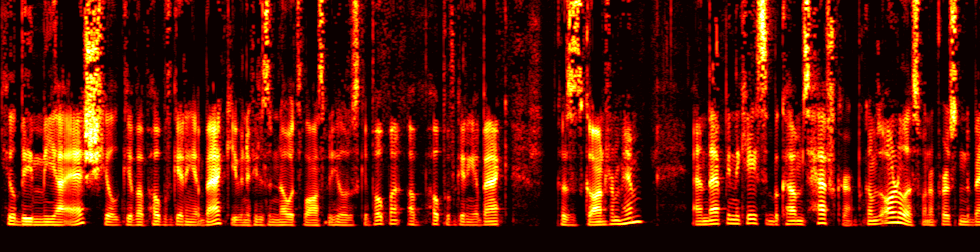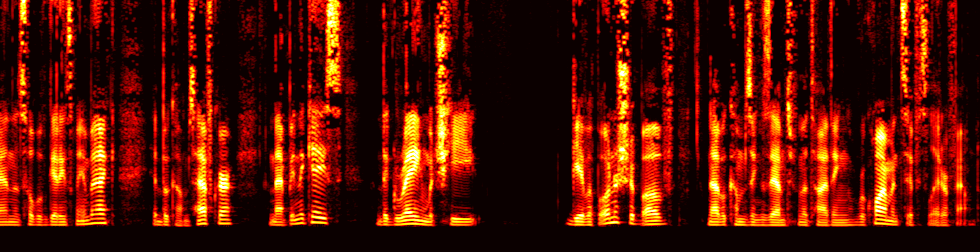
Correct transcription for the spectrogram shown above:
he'll be miyaesh, he'll give up hope of getting it back, even if he doesn't know it's lost, but he'll just give hope, up hope of getting it back because it's gone from him. And that being the case, it becomes hefker, it becomes ownerless. When a person abandons hope of getting something back, it becomes hefker. And that being the case, the grain which he gave up ownership of now becomes exempt from the tithing requirements if it's later found.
